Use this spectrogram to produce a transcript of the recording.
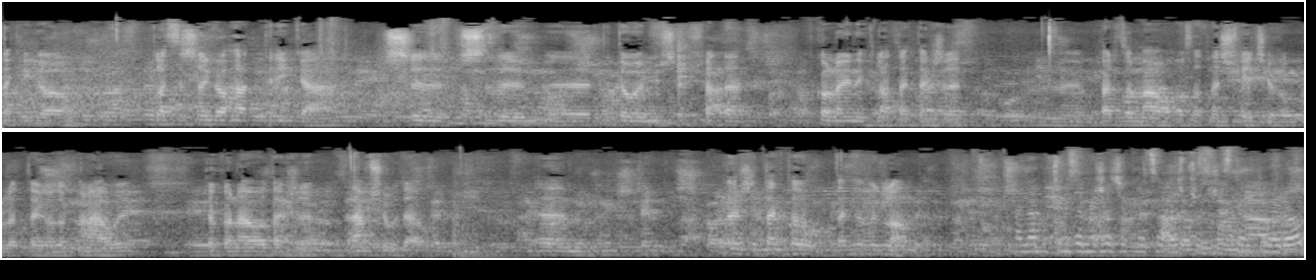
takiego klasycznego hat-tricka, trzy, trzy e, tytuły mistrzostw świata w kolejnych latach, także bardzo mało osad na świecie w ogóle tego dokonały, dokonało, także nam się udało. Także tak to, tak to wygląda. A nad czym zamierzacie pracować przez następny rok?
